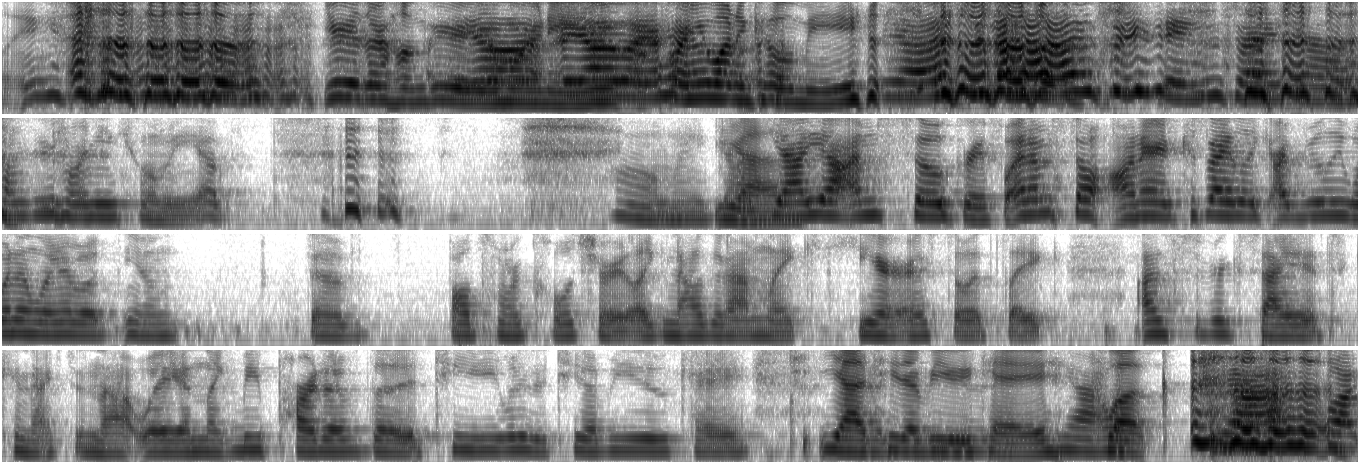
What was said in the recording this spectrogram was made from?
Like, You're either hungry or you're horny, yeah, like- or you want to kill me. yeah, three things, right? Yeah, hungry, horny, kill me. Yep. Oh my god. Yeah. Yeah, yeah. I'm so grateful, and I'm so honored because I like I really want to learn about you know the Baltimore culture. Like now that I'm like here, so it's like I'm super excited to connect in that way and like be part of the T. What is it? TWK. yeah, Yeah, TWK, yeah. twuck. Yeah,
